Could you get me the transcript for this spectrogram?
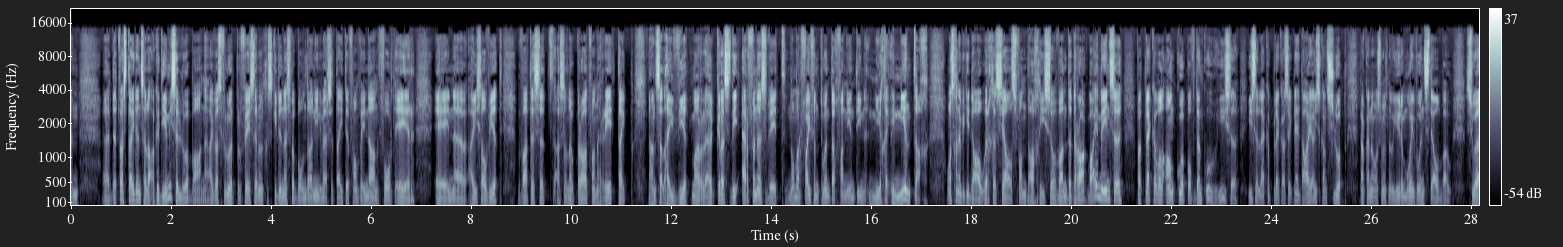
in uh, dit was tydens hulle akademiese loopbane. Hy was vroeër professor in geskiedenis verbonde aan die universiteite van Wenda en Fort Hare en uh, hy sal weet wat is dit as hulle nou praat van red tape. Dan sal hy weet maar uh, Chris die erfeniswet nommer 25 van 1999. Ons gaan 'n bietjie daaroor gesels vandag hierso want dit raak baie mense wat plekke wil aankoop of dink o, hier's 'n hier's 'n lekker plek as ek net daai huis kan sloop, dan kan ons ons nou hier 'n mooi woonstel bou. So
